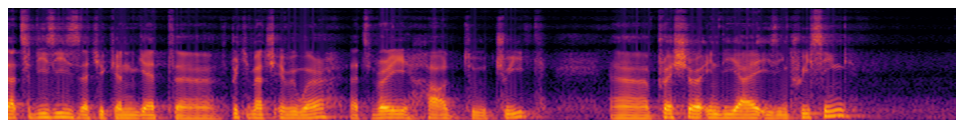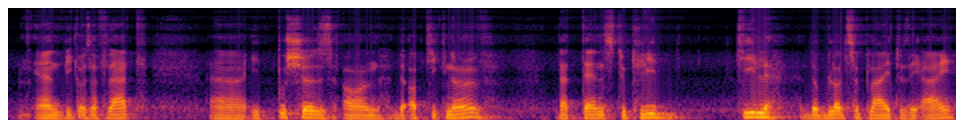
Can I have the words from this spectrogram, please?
that's a disease that you can get uh, pretty much everywhere. That's very hard to treat. Uh, pressure in the eye is increasing, and because of that, uh, it pushes on the optic nerve that tends to kill the blood supply to the eye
